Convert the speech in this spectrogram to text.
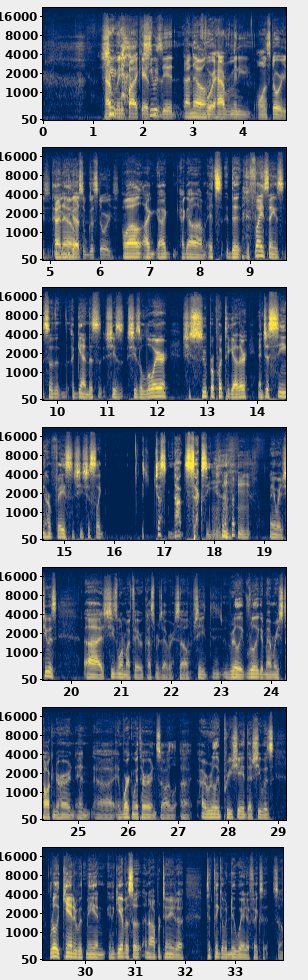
however She- many podcasts she we did I know. for however many on stories. I know. you got some good stories. Well, I I, I got um. It's the the funniest thing is so the, again this she's she's a lawyer. She's super put together, and just seeing her face, and she's just like, it's just not sexy. anyway, she was. Uh, she's one of my favorite customers ever. So she really, really good memories talking to her and and uh, and working with her. And so I uh, I really appreciate that she was really candid with me and, and it gave us a, an opportunity to to think of a new way to fix it. So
